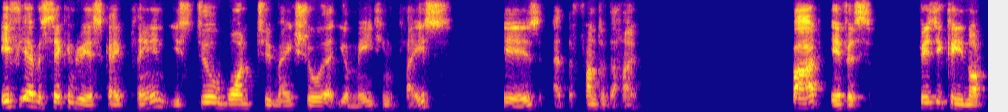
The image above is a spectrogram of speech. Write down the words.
If you have a secondary escape plan, you still want to make sure that your meeting place is at the front of the home. But if it's physically not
